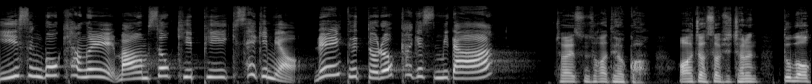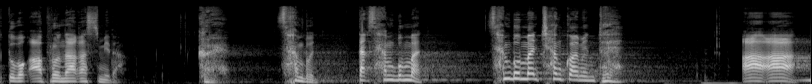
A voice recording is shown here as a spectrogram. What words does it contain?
이승복 형을 마음속 깊이 새기며를 듣도록 하겠습니다. 저의 순서가 되었고 어쩔 수 없이 저는 뚜벅뚜벅 앞으로 나갔습니다. 그래, 3분, 딱 3분만, 3분만 참고 하면 돼. 아, 아,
